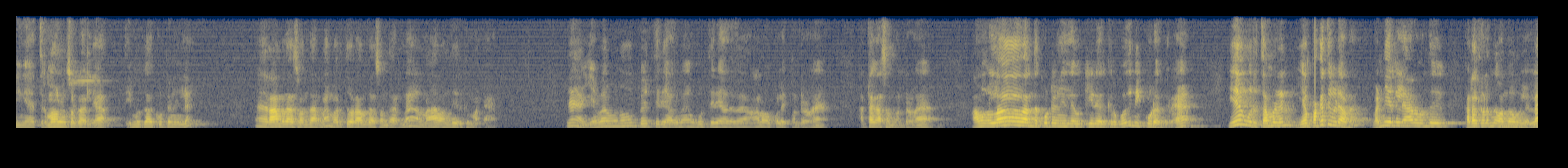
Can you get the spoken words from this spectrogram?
நீங்கள் திருமாவளவன் சொல்கிறார் இல்லையா? திமுக கூட்டணியில் ராமதாஸ் வந்தார்னா மருத்துவர் ராமதாஸ் வந்தார்னா நான் வந்து இருக்க மாட்டேன். ஏன்? எவனும் பேர் தெரியாதவன் ஊர் தெரியாதவன் ஆணவ கொலை பண்ணுறவன் அட்டகாசம் பண்ணுறவன் அவங்களாம் அந்த கூட்டணியில் கீழே இருக்கிற போது நீ கூட இருக்கிற. ஏன் ஒரு தமிழன் என் பக்கத்து வீடு அவன். வன்னியர்கள் யாரும் வந்து கடல் கலந்து வந்தவங்க இல்லைல்ல.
